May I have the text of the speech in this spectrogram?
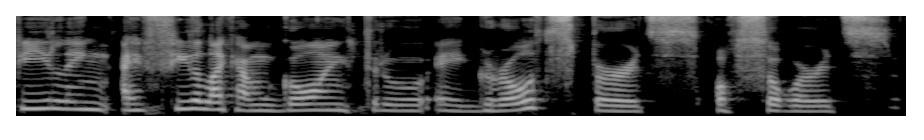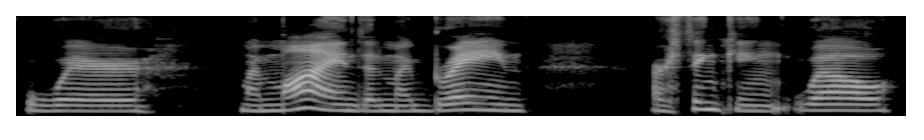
feeling, I feel like I'm going through a growth spurts of sorts where my mind and my brain are thinking, well,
